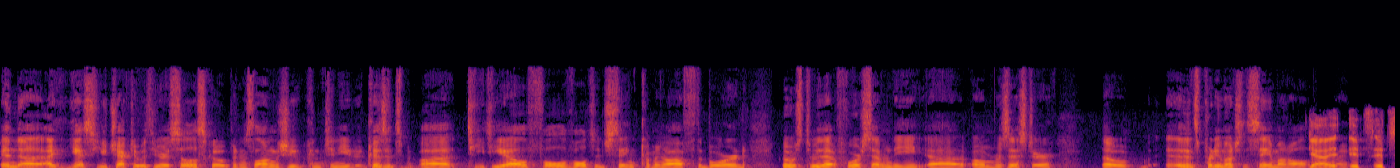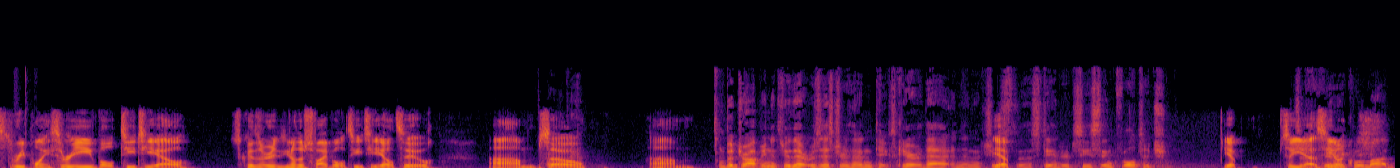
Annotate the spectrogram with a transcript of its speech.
And uh, I guess you checked it with your oscilloscope, and as long as you continue to, because it's uh, TTL full voltage sync coming off the board, goes through that 470 uh, ohm resistor. So and it's pretty much the same on all. of Yeah, them, right? it's it's 3.3 volt TTL because there you know there's five volt TTL too. Um, so, um, But dropping it through that resistor then takes care of that, and then it's just the standard C-Sync voltage. yep. So yeah, so you Very don't cool mod.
